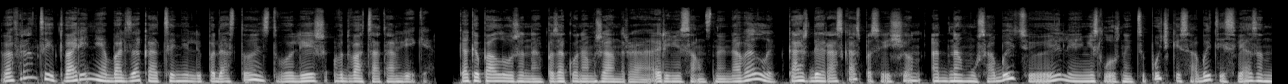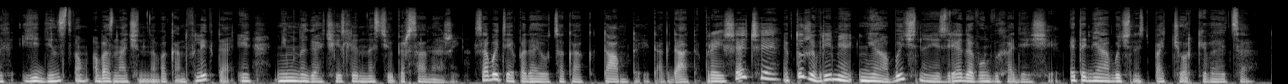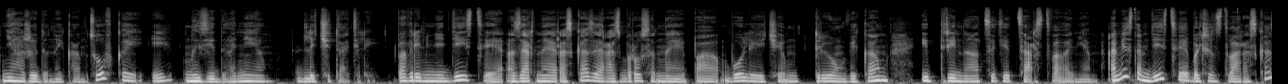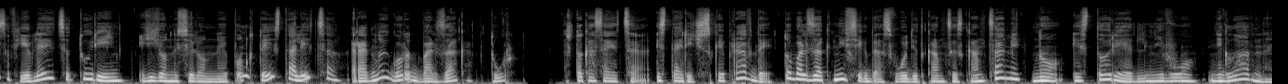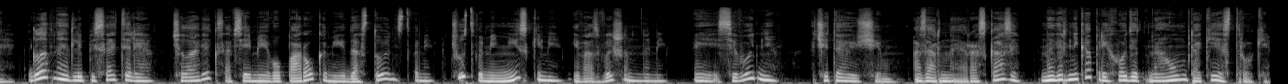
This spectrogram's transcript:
Во Франции творение Бальзака оценили по достоинству лишь в XX веке. Как и положено по законам жанра ренессансной новеллы, каждый рассказ посвящен одному событию или несложной цепочке событий, связанных единством обозначенного конфликта и немногочисленностью персонажей. События подаются как там-то и тогда-то происшедшие, и в то же время необычные из ряда вон выходящие. Эта необычность подчеркивается неожиданной концовкой и назиданием для читателей. По времени действия озорные рассказы, разбросанные по более чем трем векам и тринадцати царствованиям. А местом действия большинства рассказов является Турень, ее населенные пункты и столица, родной город Бальзака, Тур. Что касается исторической правды, то Бальзак не всегда сводит концы с концами, но история для него не главное. Главное для писателя — человек со всеми его пороками и достоинствами, чувствами низкими и возвышенными. И сегодня читающим озорные рассказы, наверняка приходят на ум такие строки.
